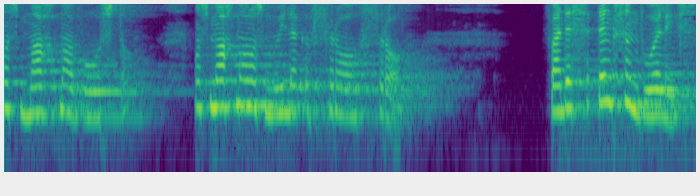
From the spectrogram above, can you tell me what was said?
Ons mag maar worstel. Ons mag maar ons moeilike vrae vra. Want dit is dink simbolies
